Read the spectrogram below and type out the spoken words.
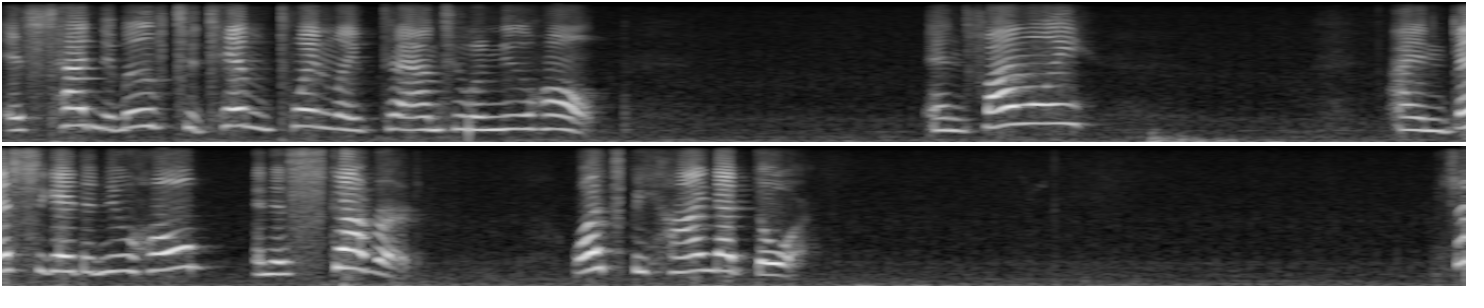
it's time to move to Tim Twinleaf Town to a new home. And finally, I investigated the new home and discovered what's behind that door. Cha,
